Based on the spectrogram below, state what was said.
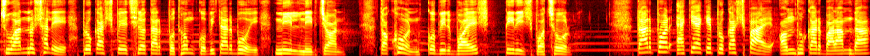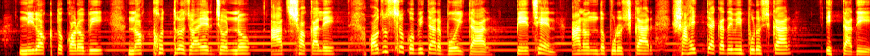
চুয়ান্ন সালে প্রকাশ পেয়েছিল তার প্রথম কবিতার বই নীল নির্জন। তখন কবির বয়স তিরিশ বছর। তারপর একে একে প্রকাশ পায় অন্ধকার বারান্দা, নিরক্ত করবি, নক্ষত্র জয়ের জন্য, আজ সকালে। অজস্র কবিতার বই তার। পেয়েছেন আনন্দ পুরস্কার, সাহিত্য একাডেমি পুরস্কার ইত্যাদি।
